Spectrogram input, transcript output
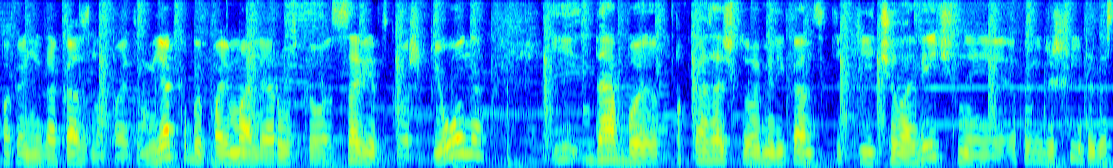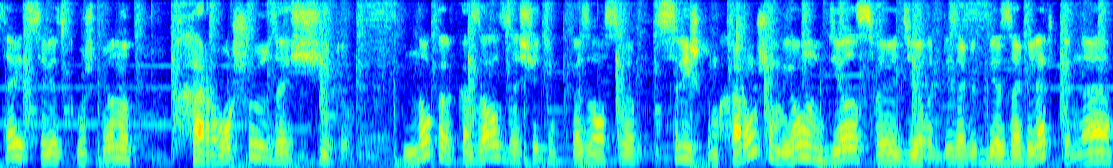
пока не доказано, поэтому якобы поймали русского советского шпиона. И дабы показать, что американцы такие человечные, решили предоставить советскому шпиону хорошую защиту. Но, как оказалось, защитник оказался слишком хорошим, и он делал свое дело, без, без оглядки на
